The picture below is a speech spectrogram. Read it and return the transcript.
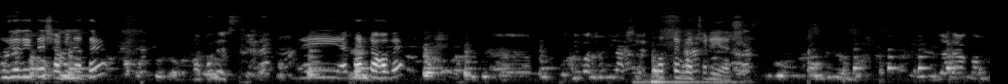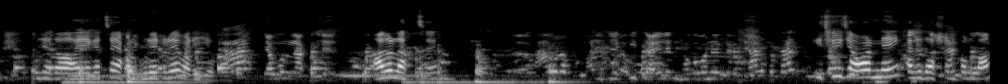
পুজো দিতে স্বামীনাথে। এই এক ঘণ্টা হবে। প্রত্যেক বছরই আসে। পূজা দেওয়া হয়ে গেছে এখন ঘুরে টুরে বাড়ি যাব। ভালো লাগছে। কিছুই যাওয়ার নেই খালি দর্শন করলাম।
